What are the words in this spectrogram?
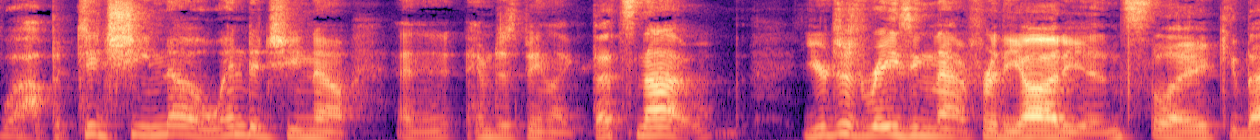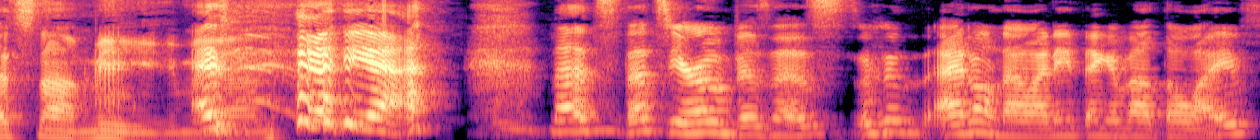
"Wow, but did she know? When did she know?" And him just being like, "That's not. You're just raising that for the audience. Like, that's not me, man." yeah, that's that's your own business. I don't know anything about the wife.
